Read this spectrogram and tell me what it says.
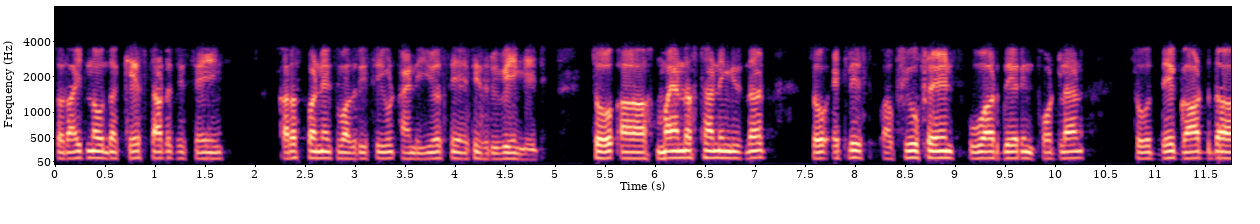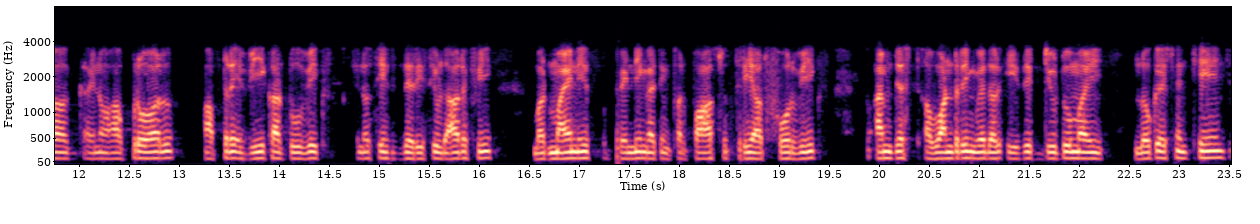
So right now the case status is saying correspondence was received and USCIS is reviewing it. So uh, my understanding is that so at least a few friends who are there in Portland, so they got the you know approval after a week or two weeks, you know, since they received RFE. But mine is pending, I think, for past three or four weeks. So I'm just wondering whether is it due to my location change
